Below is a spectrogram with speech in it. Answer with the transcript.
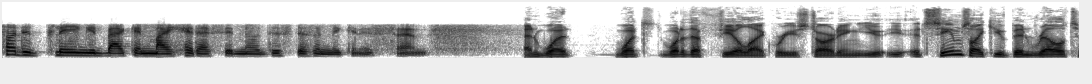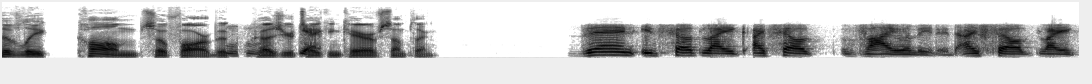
started playing it back in my head. I said, "No, this doesn't make any sense." And what what what did that feel like? Were you starting? You, you it seems like you've been relatively calm so far because mm-hmm. you're yes. taking care of something. Then it felt like I felt violated. I felt like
